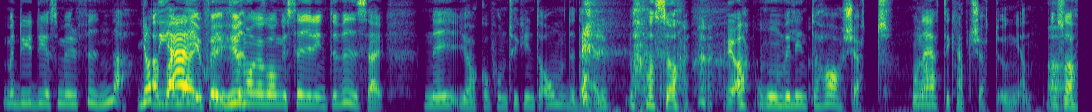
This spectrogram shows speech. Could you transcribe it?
Men det är ju det som är det fina. Ja, det är lär- ju för Hur skitfint. många gånger säger inte vi så här, nej Jakob hon tycker inte om det där. alltså, Ja. och hon vill inte ha kött. Hon Ja. äter knappt kött, ungen. Alltså,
